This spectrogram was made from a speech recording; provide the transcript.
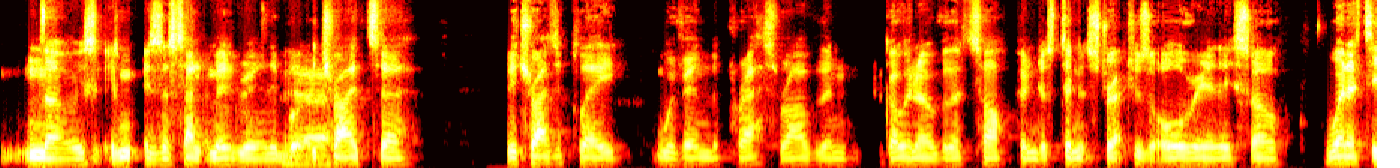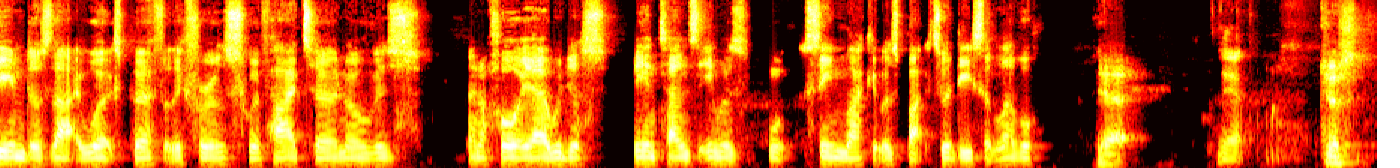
No, he's, he's a centre mid really, but Yeah. they tried to they tried to play within the press rather than going over the top, and just didn't stretch us at all really. So when a team does that, it works perfectly for us with high turnovers. And I thought, yeah, we just the intensity was seemed like it was back to a decent level. Yeah. Yeah. Just,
